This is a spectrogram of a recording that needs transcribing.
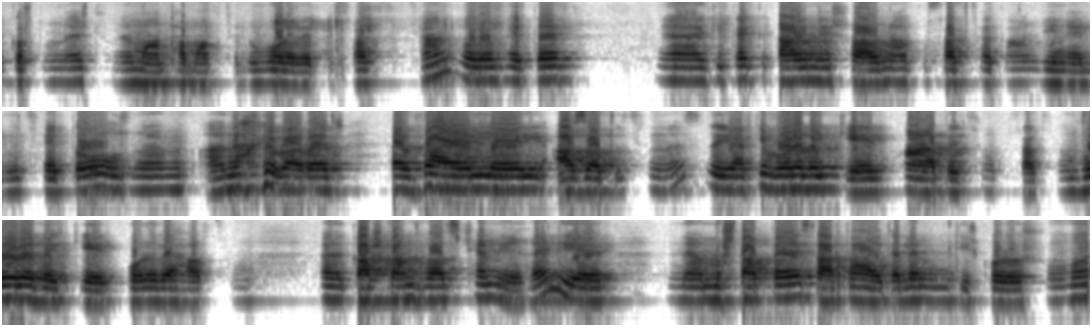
նկարտումներ չունեմ անդամակցելու որևէ կուսակցության, որովհետեւ գիտեք տարիներ շարունակ կուսակցական լինելուց հետո ուզում եմ նախ եւ առաջ վայելել ազատությունս, իհարկե որևէ կերպ հանրապետություն կուսակցություն, որևէ կերպ, որևէ հարցում կաշկանդված չեմ եղել եւ մշտապես արտահայտել եմ իմ դիրքորոշումը,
